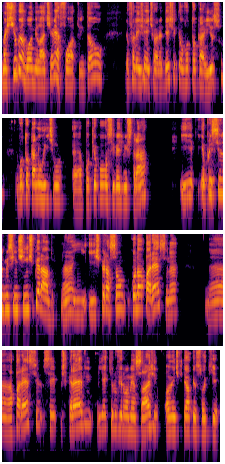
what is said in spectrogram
Mas tinha o meu nome lá, tinha minha foto, então eu falei, gente, olha, deixa que eu vou tocar isso, eu vou tocar num ritmo é, porque eu consigo administrar, e eu preciso me sentir inspirado, né? E, e inspiração, quando aparece, né? né? Aparece, você escreve e aquilo vira uma mensagem. Obviamente que tem uma pessoa que,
